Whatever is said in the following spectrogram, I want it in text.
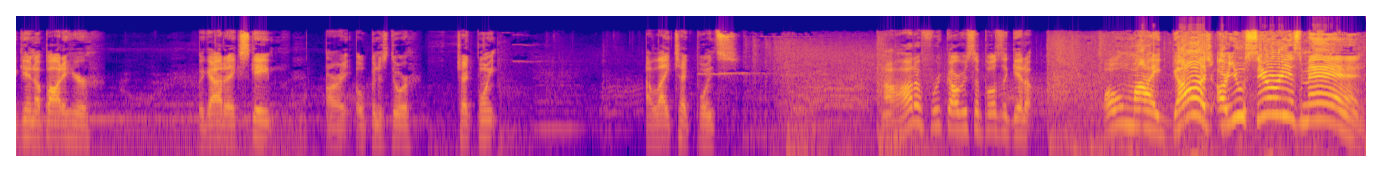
We getting up out of here. We gotta escape. Alright, open this door. Checkpoint. I like checkpoints. Now, how the freak are we supposed to get up? Oh my gosh, are you serious, man?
